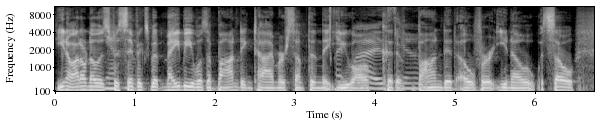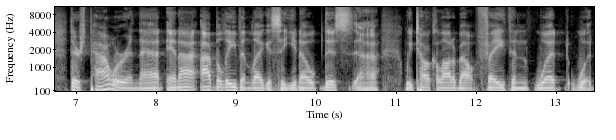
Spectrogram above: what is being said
you know, I don't know the Yeah. specifics, but maybe it was a bonding time or something that you all could have yeah. bonded over, you know. So there's power in that. And I, I believe in legacy. You know, this, uh, we talk a lot about faith and what, what,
